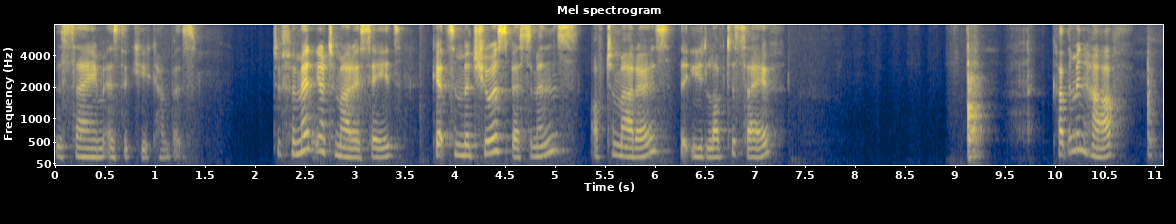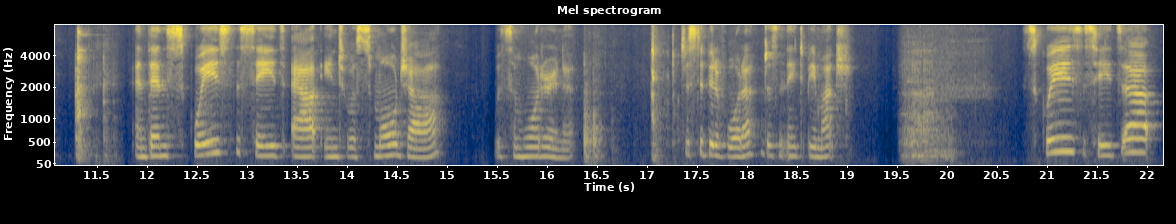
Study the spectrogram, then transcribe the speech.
the same as the cucumbers. To ferment your tomato seeds, get some mature specimens of tomatoes that you'd love to save, cut them in half, and then squeeze the seeds out into a small jar with some water in it. Just a bit of water, doesn't need to be much. Squeeze the seeds out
